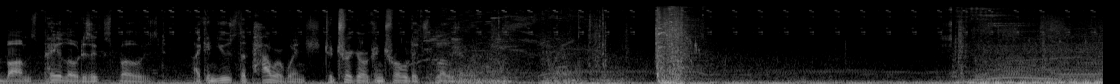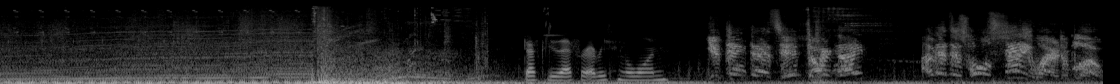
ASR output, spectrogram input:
The bomb's payload is exposed. I can use the power winch to trigger a controlled explosion. Do I have to do that for every single one? You think that's it, Dark Knight? I've got this whole city wired to blow.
